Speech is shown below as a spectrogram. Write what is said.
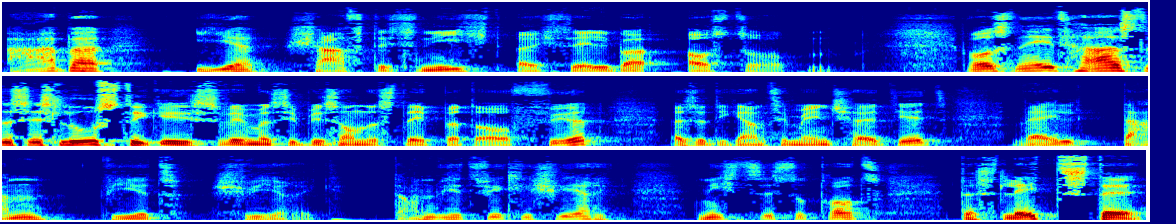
Aber ihr schafft es nicht, euch selber auszurotten. Was nicht heißt, dass es lustig ist, wenn man sie besonders deppert aufführt, also die ganze Menschheit jetzt, weil dann wird's schwierig. Dann wird's wirklich schwierig. Nichtsdestotrotz, das letzte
